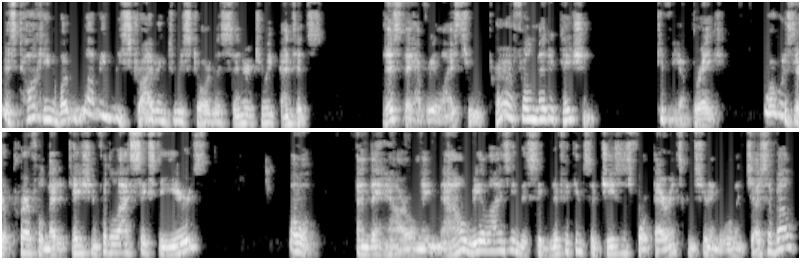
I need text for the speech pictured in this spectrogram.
is talking about lovingly striving to restore the sinner to repentance. This they have realized through prayerful meditation. Give me a break. Where was their prayerful meditation for the last 60 years? Oh, and they are only now realizing the significance of Jesus' forbearance concerning the woman Jezebel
